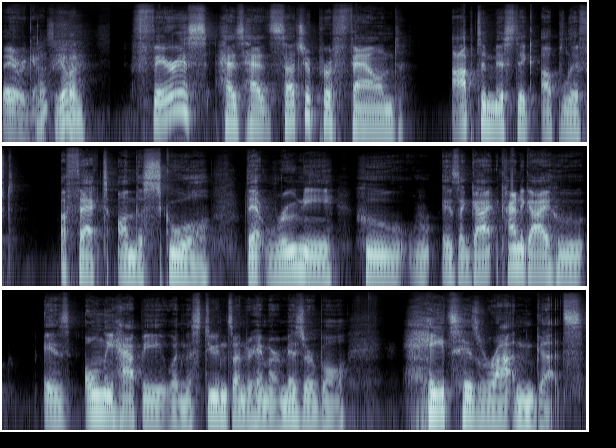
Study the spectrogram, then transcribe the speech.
There we go. That's a good one. Ferris has had such a profound, optimistic uplift effect on the school that Rooney, who is a guy, kind of guy who is only happy when the students under him are miserable, hates his rotten guts.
